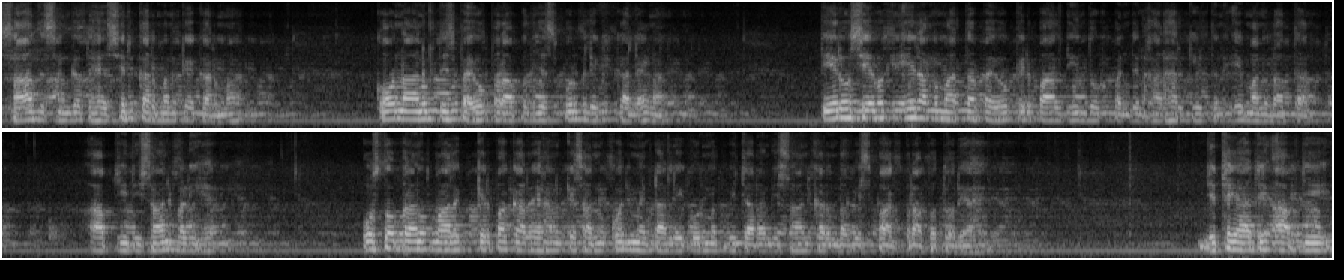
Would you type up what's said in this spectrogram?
ਸਾਧ ਸੰਗਤ ਹੈ, ਸਿਰ ਕਰਮਨ ਕੇ ਕਰਮਾ। ਕੋ ਨਾਨਕ ਤਿਸ ਭਇਓ ਪ੍ਰਾਪਤ ਜਿਸ ਪੁਰਬ ਲਿਖ ਕਾ ਲੈਣਾ। ਤੇਰੋ ਸੇਵਕ ਇਹ ਰੰਗ ਮਾਤਾ ਭਇਓ ਕਿਰਪਾਲ ਦੀਨ ਦੁਖ ਪੰਜਨ ਹਰ ਹਰ ਕੀਰਤਨ ਇਹ ਮਨ ਰਾਤਾ ਆਪ ਜੀ ਦੀ ਸਾਂਝ ਬਣੀ ਹੈ। ਉਸ ਤੋਂ ਉਪਰੰਤ ਮਾਲਕ ਕਿਰਪਾ ਕਰ ਰਹੇ ਹਨ ਕਿ ਸਾਨੂੰ ਕੁਝ ਮਿੰਟਾਂ ਲਈ ਗੁਰਮਤਿ ਵਿਚਾਰਾਂ ਦੀ ਸਾਂਝ ਕਰਨ ਦਾ ਵੀ ਸੁਭਾਗ ਪ੍ਰਾਪਤ ਹੋ ਰਿਹਾ ਹੈ। ਜਿੱਥੇ ਅੱਜ ਆਪ ਜੀ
